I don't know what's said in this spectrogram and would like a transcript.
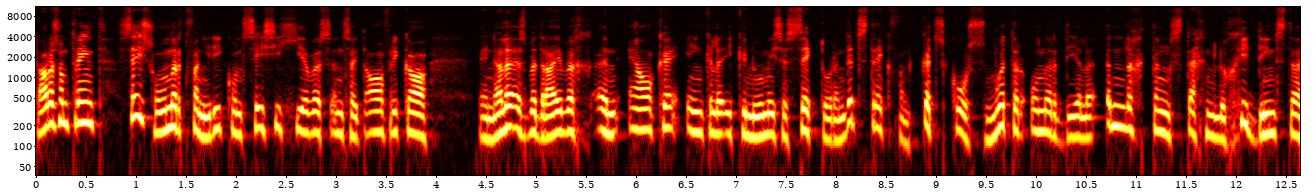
Daar is omtrent 600 van hierdie konsessiegewers in Suid-Afrika en hulle is bedrywig in elke enkele ekonomiese sektor en dit strek van kitskos, motoronderdele, inligtingstegnologie dienste,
